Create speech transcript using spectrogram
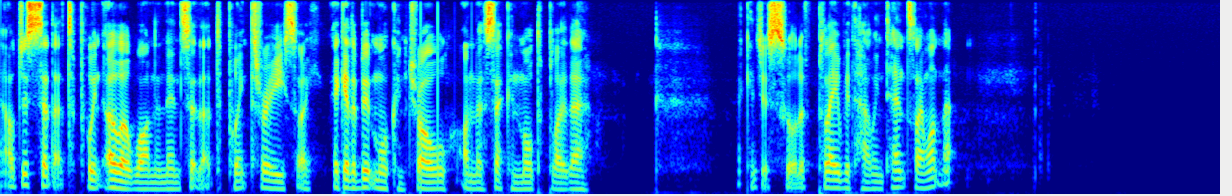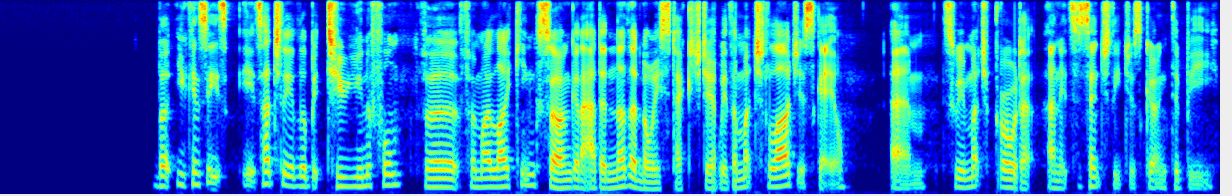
I'll just set that to 0.001 and then set that to 0.3 so I, I get a bit more control on the second multiply there. I can just sort of play with how intense I want that. But you can see it's, it's actually a little bit too uniform for, for my liking, so I'm going to add another noise texture with a much larger scale. Um, to be much broader, and it's essentially just going to be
